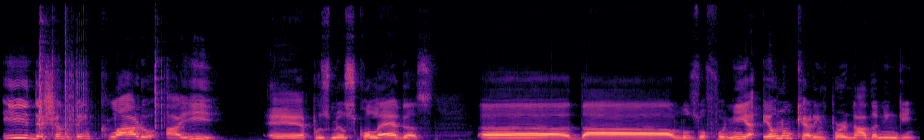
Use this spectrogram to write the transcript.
E deixando bem claro aí é, para os meus colegas uh, da lusofonia, eu não quero impor nada a ninguém.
